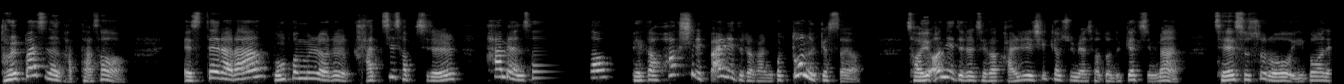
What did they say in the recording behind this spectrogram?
덜 빠지는 것 같아서 에스테라랑 봄 포뮬러를 같이 섭취를 하면서 배가 확실히 빨리 들어가는 걸 또 느꼈어요. 저희 언니들을 제가 관리를 시켜주면서도 느꼈지만 제 스스로 이번에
